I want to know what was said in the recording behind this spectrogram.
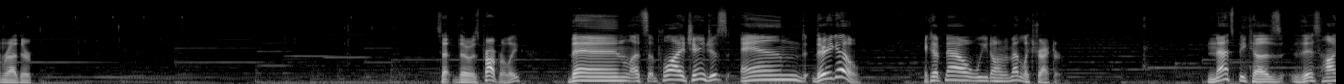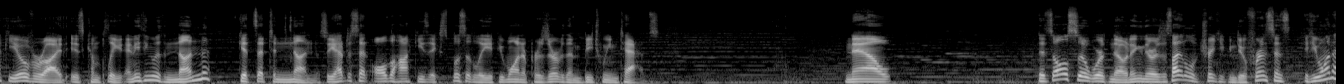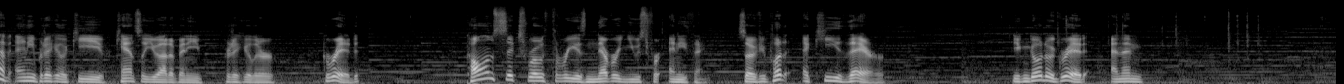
rather set those properly, then let's apply changes, and there you go. Except now we don't have a metal extractor. And that's because this hotkey override is complete. Anything with none gets set to none. So you have to set all the hotkeys explicitly if you want to preserve them between tabs. Now, it's also worth noting there is a slight little trick you can do. For instance, if you want to have any particular key cancel you out of any particular grid, column 6, row 3 is never used for anything. So if you put a key there, you can go to a grid and then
